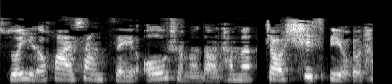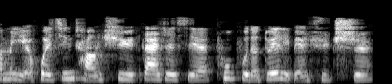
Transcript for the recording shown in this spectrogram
所以的话，像贼鸥什么的，他们叫 chisbill，他们也会经常去在这些普普的堆里边去吃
